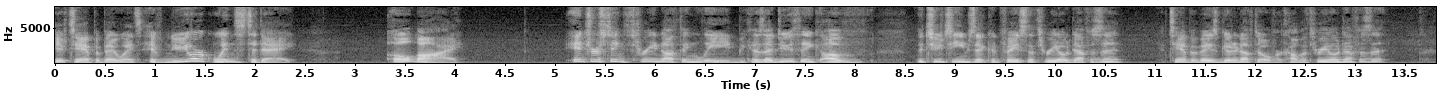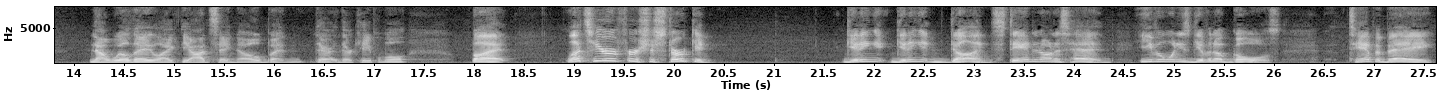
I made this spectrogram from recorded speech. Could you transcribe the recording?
if Tampa Bay wins. If New York wins today, oh my, interesting 3 nothing lead because I do think of the two teams that could face a 3-0 deficit, Tampa Bay is good enough to overcome a 3-0 deficit. Now, will they? Like the odds say no, but they're they're capable. But let's hear it for Shesterkin. Getting getting it done, standing on his head, even when he's giving up goals. Tampa Bay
